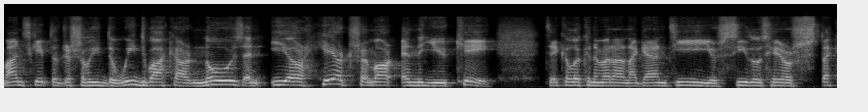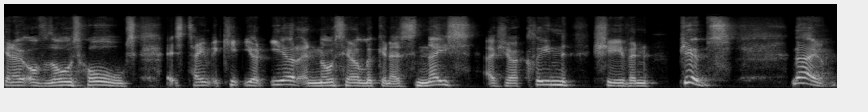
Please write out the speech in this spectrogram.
Manscaped have just released the Weed Whacker nose and ear hair trimmer in the UK. Take a look in the mirror and I guarantee you'll see those hairs sticking out of those holes. It's time to keep your ear and nose hair looking as nice as your clean shaven pubes. Now,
